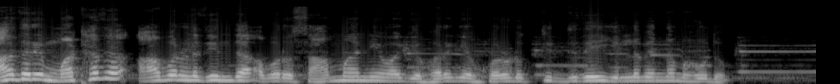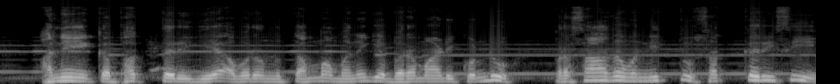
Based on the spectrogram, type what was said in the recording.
ಆದರೆ ಮಠದ ಆವರಣದಿಂದ ಅವರು ಸಾಮಾನ್ಯವಾಗಿ ಹೊರಗೆ ಹೊರಡುತ್ತಿದ್ದುದೇ ಇಲ್ಲವೆನ್ನಬಹುದು. ಅನೇಕ ಭಕ್ತರಿಗೆ ಅವರನ್ನು ತಮ್ಮ ಮನೆಗೆ ಬರಮಾಡಿಕೊಂಡು ಪ್ರಸಾದವನ್ನಿತ್ತು ಸತ್ಕರಿಸಿ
